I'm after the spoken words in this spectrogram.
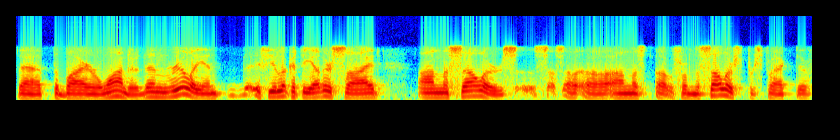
that the buyer wanted. And really, and if you look at the other side, on the sellers uh, on the uh, from the seller's perspective,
